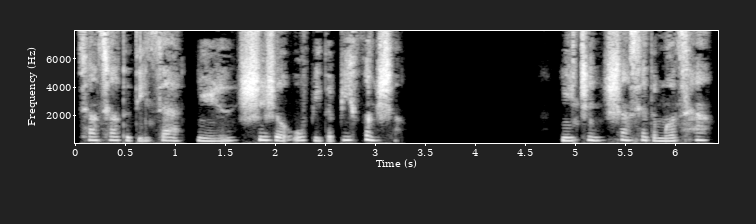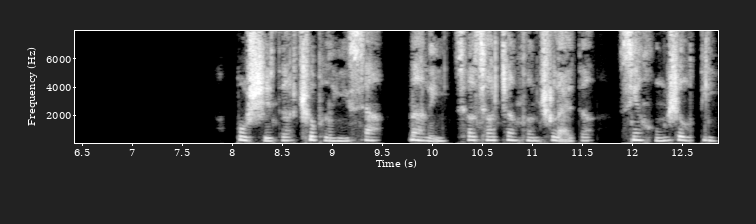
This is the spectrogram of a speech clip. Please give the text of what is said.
悄悄地抵在女人湿热无比的逼缝上，一阵上下的摩擦，不时的触碰一下。那里悄悄绽放出来的鲜红肉蒂，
